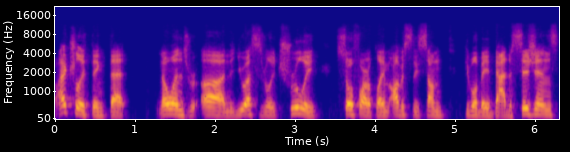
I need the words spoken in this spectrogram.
I actually think that no one's uh, in the US is really truly so far to blame. Obviously, some people made bad decisions,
